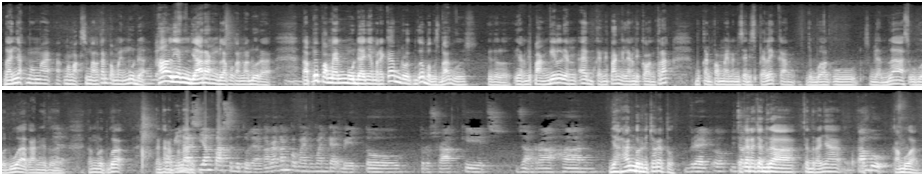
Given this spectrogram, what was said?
Banyak mema- memaksimalkan pemain muda. Hal yang jarang dilakukan Madura. Tapi pemain mudanya mereka menurut gue bagus-bagus gitu loh. Yang dipanggil yang eh bukan dipanggil yang dikontrak bukan pemain yang bisa disepelekan. Jebolan U19, U22 kan gitu kan. Dan menurut gue dan sangat menarik. yang pas sebetulnya karena kan pemain-pemain kayak Beto terus Rakic Zahrahan Jarhan baru dicoret tuh. Greg oh, Itu karena cedera, cederanya eh, Kambu kambuan.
